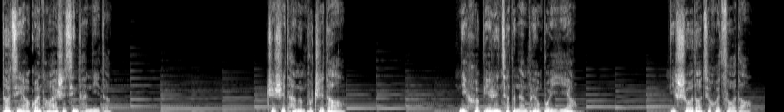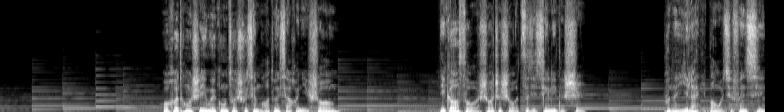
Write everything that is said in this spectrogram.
到紧要关头还是心疼你的。只是他们不知道，你和别人家的男朋友不一样，你说到就会做到。我和同事因为工作出现矛盾，想和你说。你告诉我说这是我自己经历的事，不能依赖你帮我去分析。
